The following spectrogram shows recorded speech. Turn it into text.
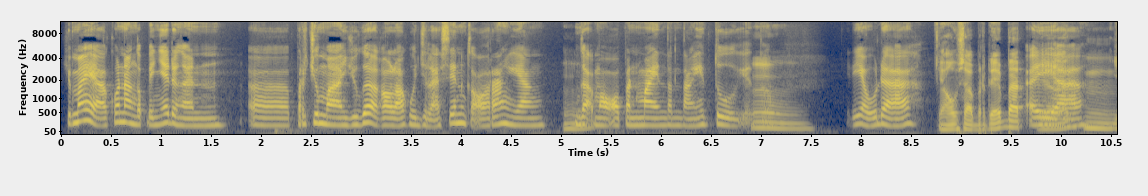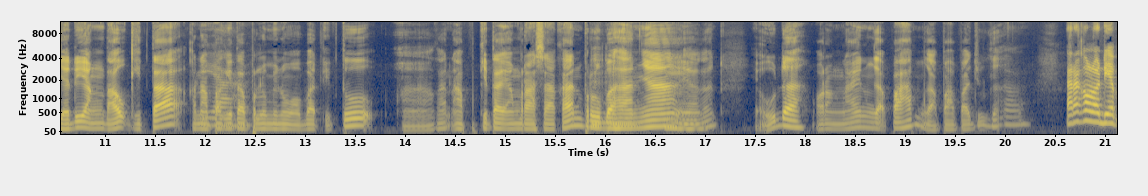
Cuma ya aku nanggepinnya dengan eh, percuma juga kalau aku jelasin ke orang yang Hmm. nggak mau open mind tentang itu gitu. Hmm. Jadi ya udah. Ya usah berdebat Eh, ya. iya. Hmm. Jadi yang tahu kita kenapa Iya. kita perlu minum obat itu eh, kan kita yang merasakan perubahannya Hmm. ya kan. Ya udah, orang lain nggak paham nggak apa-apa juga. Karena kalau dia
